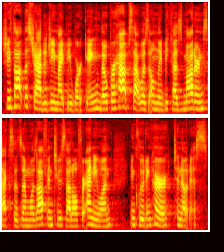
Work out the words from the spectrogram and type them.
She thought the strategy might be working, though perhaps that was only because modern sexism was often too subtle for anyone, including her, to notice.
